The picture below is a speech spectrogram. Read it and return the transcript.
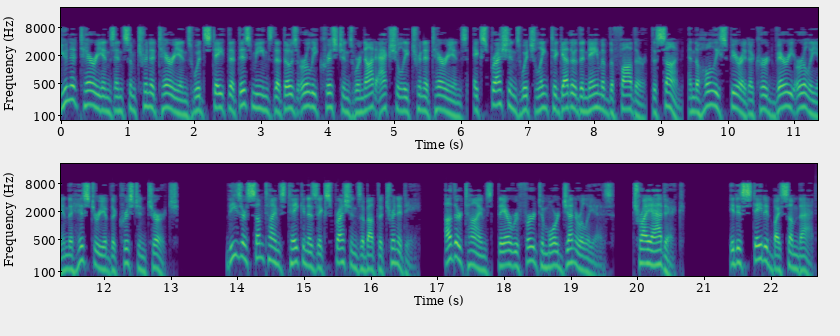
Unitarians and some Trinitarians would state that this means that those early Christians were not actually Trinitarians. Expressions which link together the name of the Father, the Son, and the Holy Spirit occurred very early in the history of the Christian Church. These are sometimes taken as expressions about the Trinity. Other times, they are referred to more generally as triadic. It is stated by some that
